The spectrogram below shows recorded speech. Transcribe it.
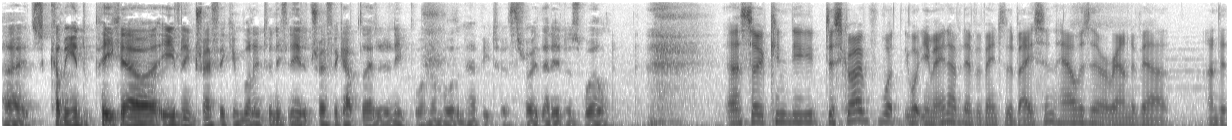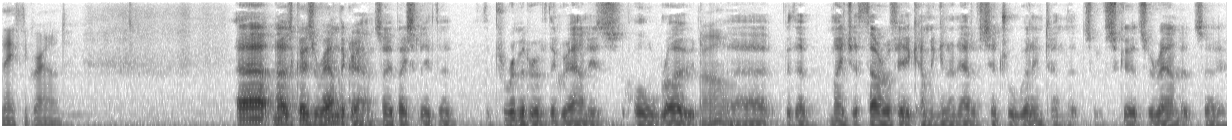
uh, it's coming into peak hour evening traffic in Wellington. If you need a traffic update at any point, I'm more than happy to throw that in as well. Uh, so, can you describe what what you mean? I've never been to the basin. How is there a roundabout underneath the ground? Uh, no, it goes around the ground. So basically, the, the perimeter of the ground is all road, oh. uh, with a major thoroughfare coming in and out of central Wellington that sort of skirts around it. So,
